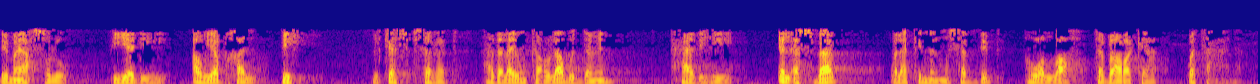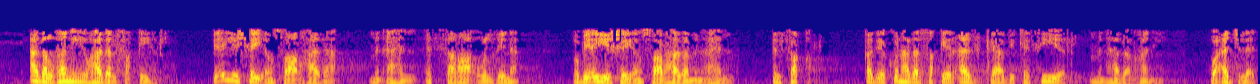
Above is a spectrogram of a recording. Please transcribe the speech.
بما يحصل في يده أو يبخل به. الكسب سبب هذا لا ينكر لا بد من هذه الأسباب. ولكن المسبب هو الله تبارك وتعالى. هذا الغني وهذا الفقير بأي شيء صار هذا من أهل الثراء والغنى؟ وبأي شيء صار هذا من أهل الفقر؟ قد يكون هذا الفقير أذكى بكثير من هذا الغني وأجلد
